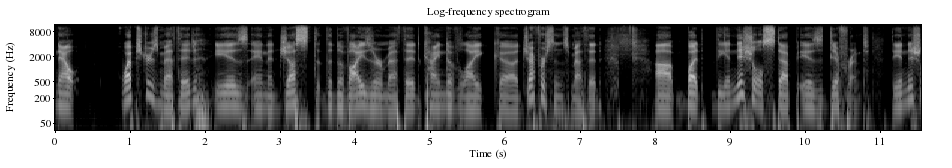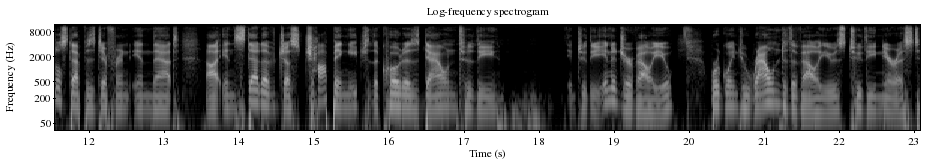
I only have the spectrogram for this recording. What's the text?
Now, Webster's method is an adjust the divisor method, kind of like uh, Jefferson's method, uh, but the initial step is different. The initial step is different in that, uh, instead of just chopping each of the quotas down to the to the integer value, we're going to round the values to the nearest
